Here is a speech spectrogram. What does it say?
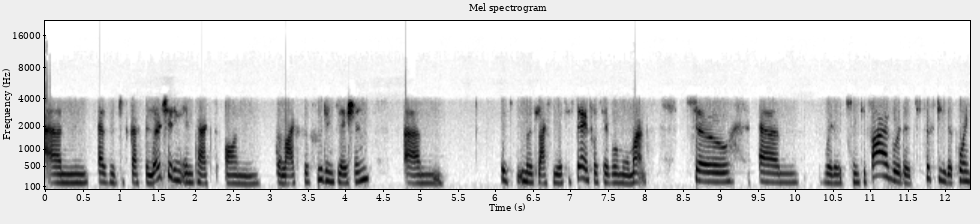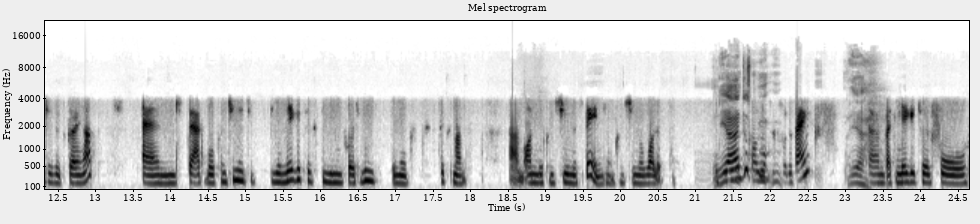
Um, as we've discussed, the load shedding impact on the likes of food inflation um, is most likely to stay for several more months. So, um, whether it's 25, whether it's 50, the point is it's going up, and that will continue to be a negative theme for at least the next six months um, on the consumer spend and consumer wallet. Yeah, just positive for the banks, yeah, um, but negative for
